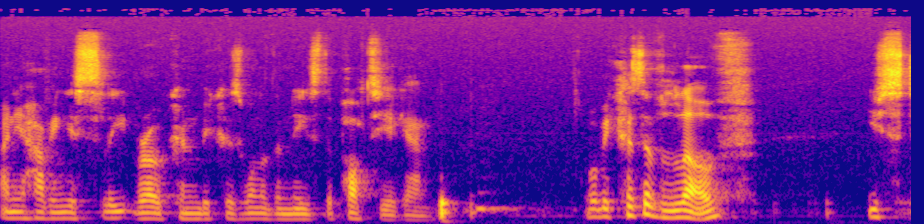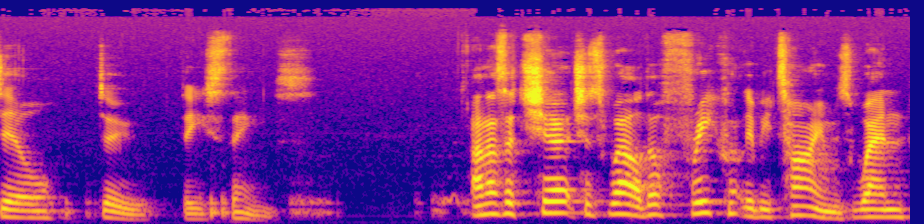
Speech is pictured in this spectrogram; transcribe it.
and you're having your sleep broken because one of them needs the potty again? Well, because of love, you still do these things. And as a church as well, there'll frequently be times when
